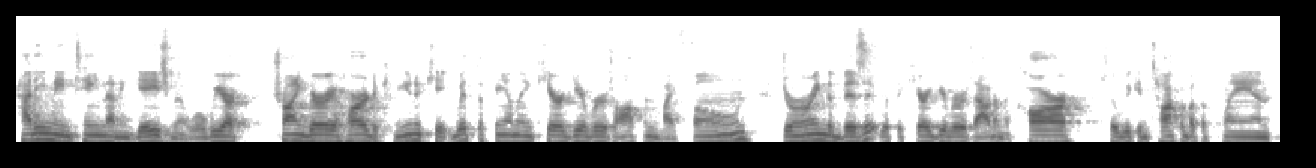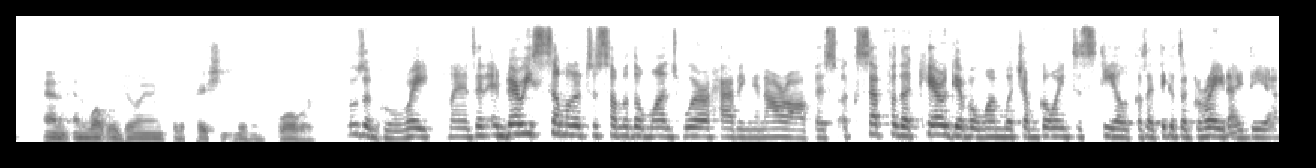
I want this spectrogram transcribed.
how do you maintain that engagement? Well, we are trying very hard to communicate with the family and caregivers, often by phone during the visit with the caregivers out in the car, so we can talk about the plan and, and what we're doing for the patient moving forward. Those are great plans and, and very similar to some of the ones we're having in our office, except for the caregiver one, which I'm going to steal because I think it's a great idea.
